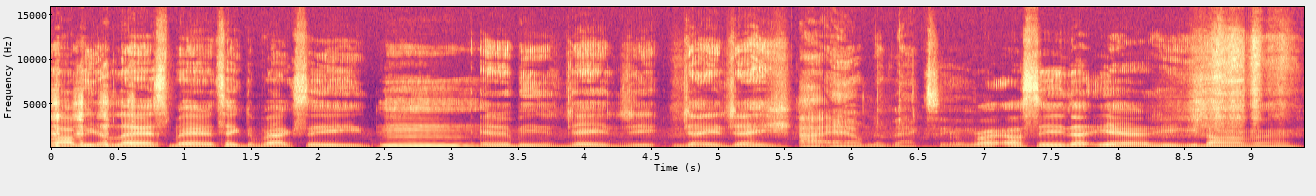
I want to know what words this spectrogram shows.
I'll be the last man to take the vaccine. Mm, It'll be J and G, J and am the vaccine. Right. Oh, see that? Yeah. You, you know, man.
